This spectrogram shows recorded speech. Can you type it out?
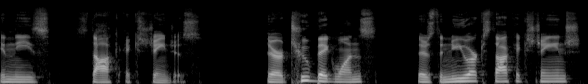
in these stock exchanges. There are two big ones there's the New York Stock Exchange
